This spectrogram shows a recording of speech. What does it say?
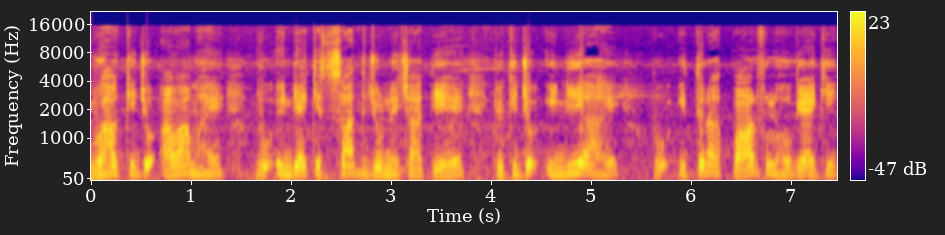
वहाँ की जो आवाम है, वो इंडिया के साथ जुड़नी चाहती है, क्योंकि जो इंडिया है, वो इतना पावरफुल हो गया है कि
